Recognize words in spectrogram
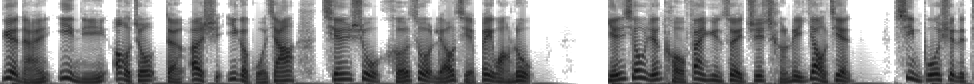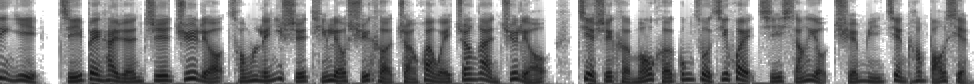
越南、印尼、澳洲等二十一个国家签署合作了解备忘录。研修人口贩运罪之成立要件、性剥削的定义及被害人之拘留从临时停留许可转换为专案拘留，届时可谋合工作机会及享有全民健康保险。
